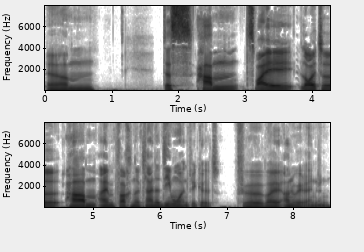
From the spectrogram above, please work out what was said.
Ähm, das haben zwei Leute haben einfach eine kleine Demo entwickelt für bei Unreal Engine.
